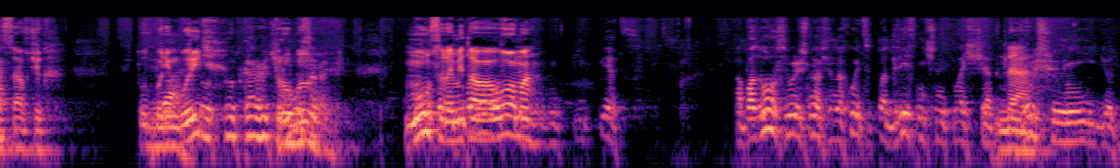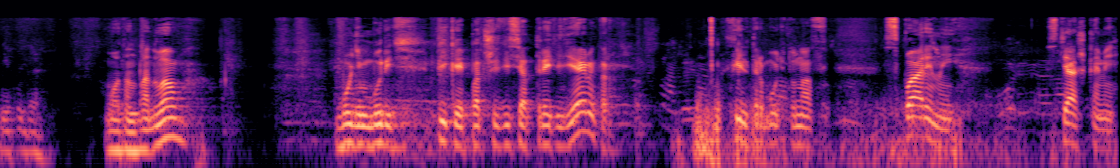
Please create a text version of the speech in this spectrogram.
красавчик. Тут будем Да, бурить. Тут, тут, короче, трубы. мусора. Мусора, металлолома. Пипец. А подвал всего лишь навсего находится под лестничной площадкой. Да. Больше не идет никуда. Вот он подвал. Будем бурить пикой под 63 диаметр. Фильтр будет у нас спаренный стяжками.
